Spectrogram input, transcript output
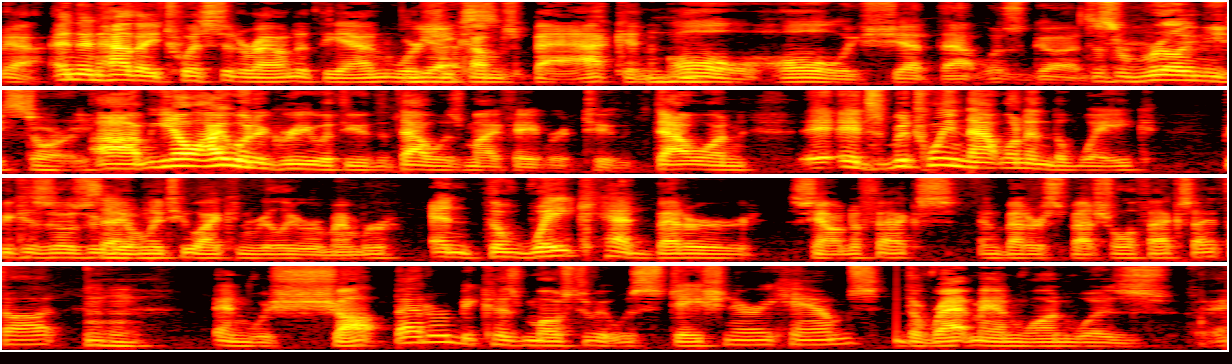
Yeah, and then how they twist it around at the end, where she comes back, and oh, holy shit, that was good. Just a really neat story. Um, you know, I would agree with you that that was my favorite too. That one, it's between that one and the Wake because those are the only two I can really remember. And the Wake had better sound effects and better special effects, I thought. Mhm. And was shot better because most of it was stationary cams. The Ratman one was uh,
